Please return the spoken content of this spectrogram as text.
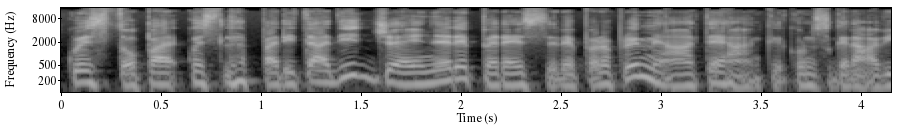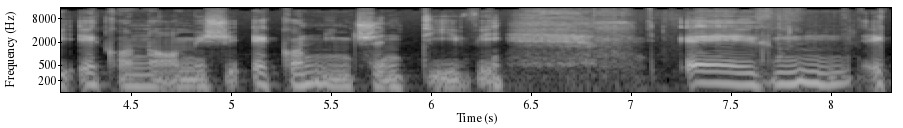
questo, questa parità di genere per essere premiate anche con sgravi economici e con incentivi. E, e,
